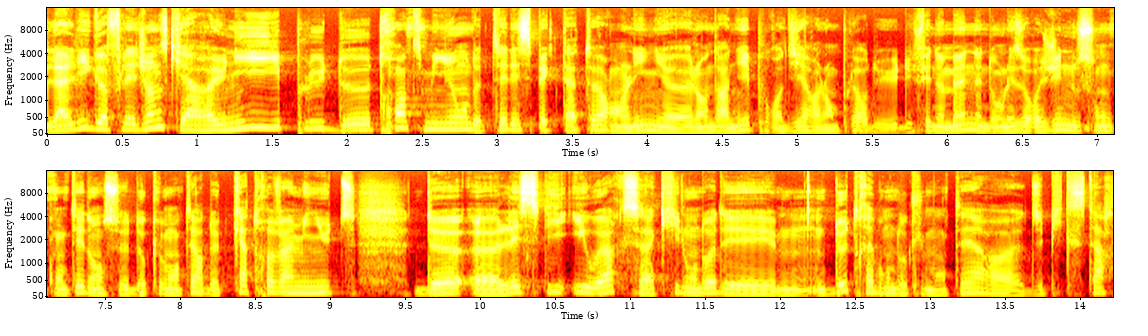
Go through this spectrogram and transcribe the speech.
La League of Legends qui a réuni plus de 30 millions de téléspectateurs en ligne euh, l'an dernier pour dire l'ampleur du, phénomène, dont les origines nous sont comptées dans ce documentaire de 80 minutes de euh, Leslie Eworks, à qui l'on doit des, mm, deux très bons documentaires euh, de, Pixar,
